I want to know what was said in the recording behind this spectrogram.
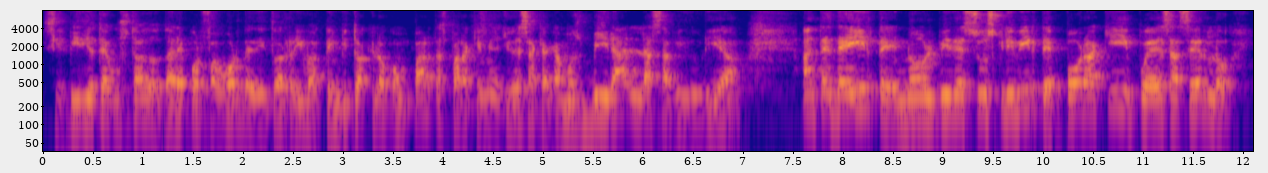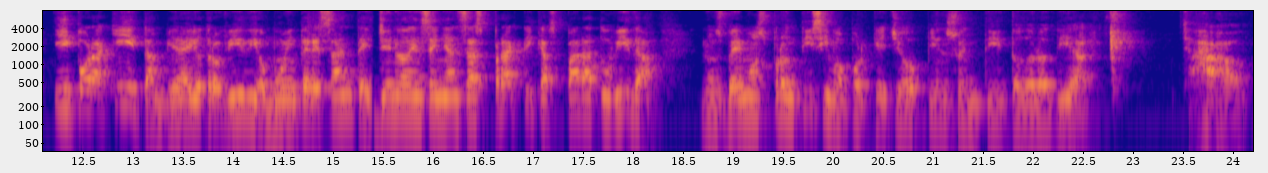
Si el vídeo te ha gustado, dale por favor dedito arriba. Te invito a que lo compartas para que me ayudes a que hagamos viral la sabiduría. Antes de irte, no olvides suscribirte. Por aquí puedes hacerlo. Y por aquí también hay otro vídeo muy interesante, lleno de enseñanzas prácticas para tu vida. Nos vemos prontísimo porque yo pienso en ti todos los días. Chao.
